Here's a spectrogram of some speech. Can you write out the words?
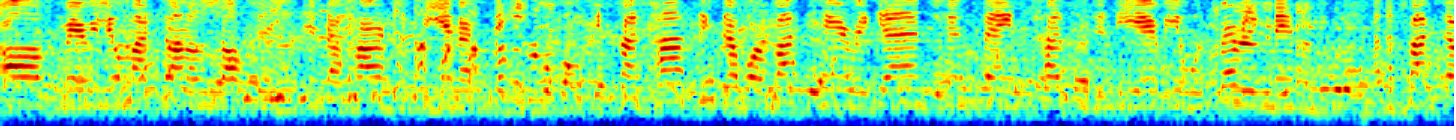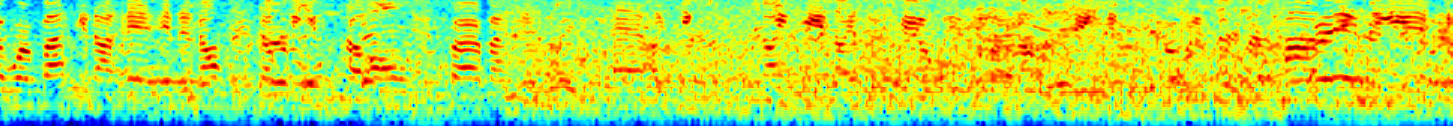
of Mary Lou McDonald's office in the heart of the inner city. It's fantastic that we're back here again. Sinn Féin's presence in the area was very missed and the fact that we're back in, a, in an office that we used to own as far back as uh, I think 1992 if I'm not mistaken. But it's just fantastic. The, uh, the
